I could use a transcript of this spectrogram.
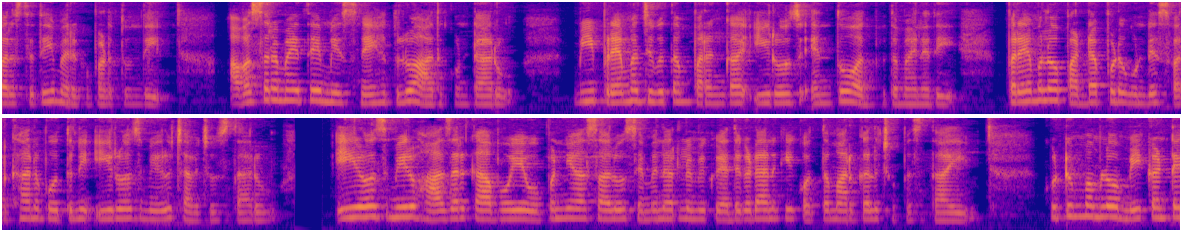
పరిస్థితి మెరుగుపడుతుంది. అవసరమైతే మీ స్నేహితులు ఆదుకుంటారు. మీ ప్రేమ జీవితం పరంగా ఈరోజు ఎంతో అద్భుతమైనది. ప్రేమలో పడ్డప్పుడు ఉండే స్వర్గానుభూతిని ఈరోజు మీరు చవిచూస్తారు. ఈరోజు మీరు హాజరు కాబోయే ఉపన్యాసాలు సెమినార్లు మీకు ఎదగడానికి కొత్త మార్గాలు చూపిస్తాయి. కుటుంబంలో మీకంటే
